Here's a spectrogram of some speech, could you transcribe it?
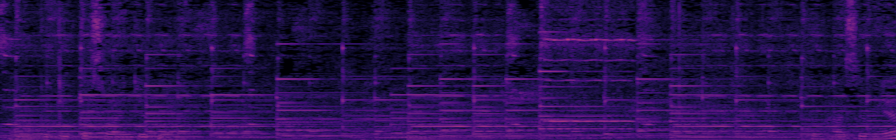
Nah begitu selanjutnya. Hasilnya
